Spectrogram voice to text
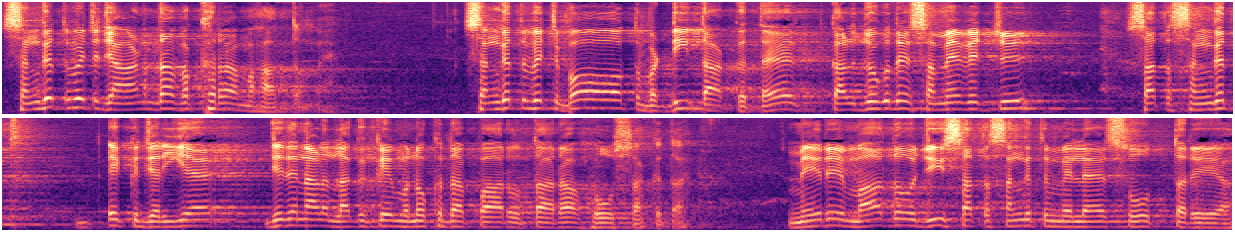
ਸੰਗਤ ਵਿੱਚ ਜਾਣ ਦਾ ਵੱਖਰਾ ਮਹੱਤਵ ਹੈ। ਸੰਗਤ ਵਿੱਚ ਬਹੁਤ ਵੱਡੀ ਤਾਕਤ ਹੈ। ਕਲਯੁਗ ਦੇ ਸਮੇਂ ਵਿੱਚ ਸਤ ਸੰਗਤ ਇੱਕ ਜਰੀਆ ਜਿਹਦੇ ਨਾਲ ਲੱਗ ਕੇ ਮਨੁੱਖ ਦਾ ਪਾਰ ਉਤਾਰਾ ਹੋ ਸਕਦਾ ਹੈ। ਮੇਰੇ ਮਾਧੋ ਜੀ, ਸਤ ਸੰਗਤ ਮਿਲੈ ਸੋ ਤਰਿਆ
